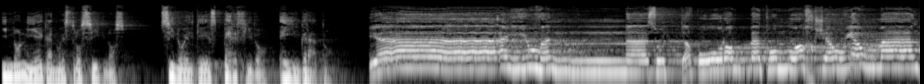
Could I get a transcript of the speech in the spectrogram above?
y no niega nuestros signos, sino el que es pérfido e ingrato. الناس اتقوا ربكم واخشوا يوما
